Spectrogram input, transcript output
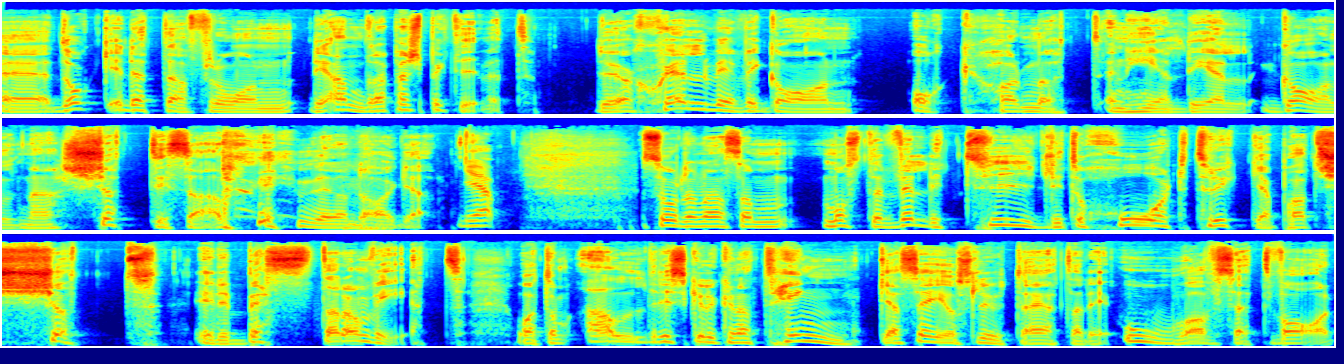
Eh, Dock är detta från det andra perspektivet. Då jag själv är vegan och har mött en hel del galna köttisar i mina dagar. Ja. Sådana som måste väldigt tydligt och hårt trycka på att kött är det bästa de vet och att de aldrig skulle kunna tänka sig att sluta äta det oavsett vad.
